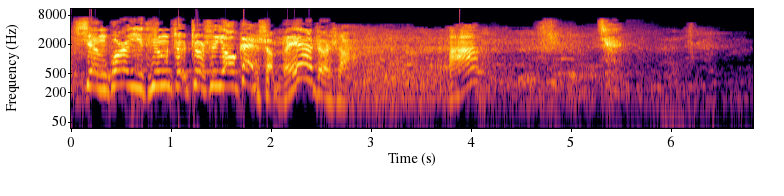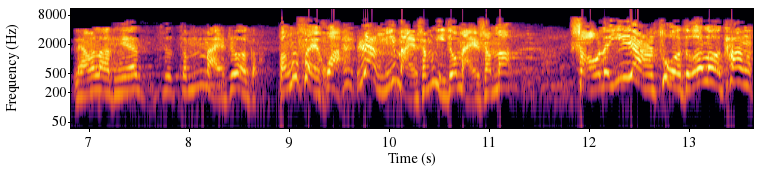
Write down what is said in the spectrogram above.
县官一听，这这是要干什么呀？这是啊？两位老铁爷，怎怎么买这个？甭废话，让你买什么你就买什么，少了一样做得了汤，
